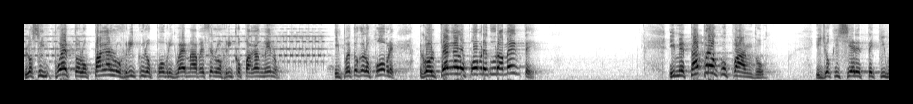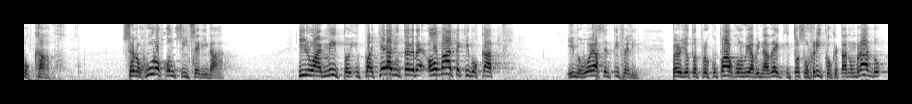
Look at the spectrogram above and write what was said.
los impuestos los pagan los ricos y los pobres. Y a veces los ricos pagan menos impuestos que los pobres. Golpean a los pobres duramente. Y me está preocupando, y yo quisiera estar equivocado. Se lo juro con sinceridad. Y lo admito, y cualquiera de ustedes ve, oh, más te equivocaste. Y me voy a sentir feliz. Pero yo estoy preocupado con Luis Abinader y todos esos ricos que están nombrando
